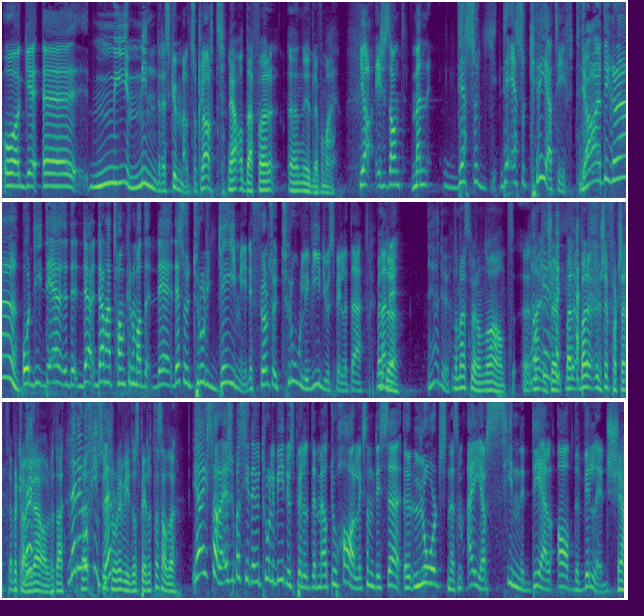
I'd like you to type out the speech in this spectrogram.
og uh, mye mindre skummelt, så klart. Ja, og derfor eh, nydelig for meg. Ja, ikke sant? Men det er så, det er så kreativt. Ja, jeg digger det! Og de, de, de, det, den tanken om at det, det er så utrolig gamey, det føles så utrolig videospillete. Men, du, det, Ja, du. Nå må jeg spørre om noe annet. Eh, Nei, okay. unnskyld. Bare, bare, unnskyld, fortsett. Jeg beklager, jeg avbrøt deg. Nei, det går fint, Så er utrolig videospillete, sa du. Ja, jeg sa det. Jeg skulle bare si Det er utrolig videospillete med at du har liksom disse uh, lordsene som eier sin del av The Village. Ja.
